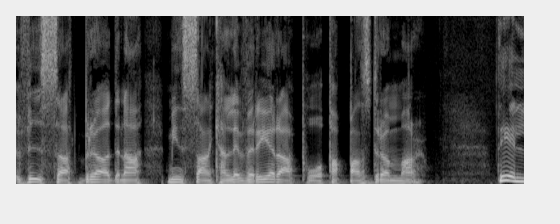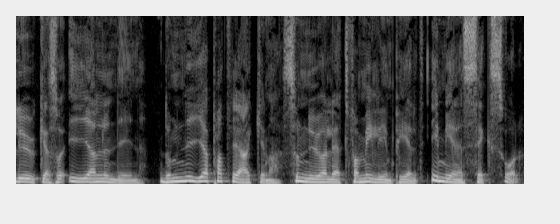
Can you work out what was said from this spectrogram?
visar att bröderna minsann kan leverera på pappans drömmar. Det är Lukas och Ian Lundin, de nya patriarkerna som nu har lett familjeimperiet i mer än sex år.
